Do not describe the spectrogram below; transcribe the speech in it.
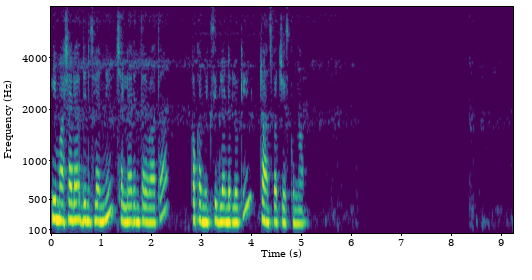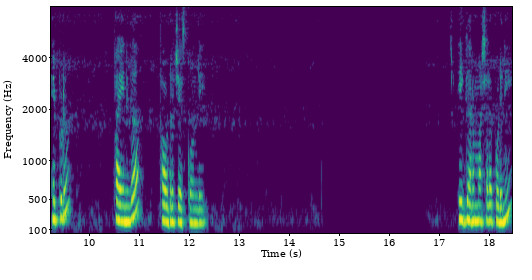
ఈ మసాలా దినుసులన్నీ చల్లారిన తర్వాత ఒక మిక్సీ బ్లెండర్లోకి ట్రాన్స్ఫర్ చేసుకుందాం. ఇప్పుడు ఫైన్గా పౌడర్ చేసుకోండి. ఈ గరం మసాలా పొడిని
